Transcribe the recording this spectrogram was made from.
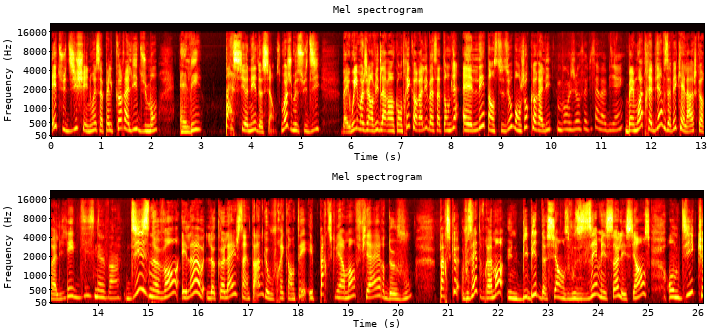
étudie chez nous. Elle s'appelle Coralie Dumont. Elle est passionnée de sciences. Moi, je me suis dit, Ben oui, moi j'ai envie de la rencontrer, Coralie. Ben ça tombe bien, elle est en studio. Bonjour Coralie. Bonjour Sophie, ça va bien? Ben moi très bien. Vous avez quel âge, Coralie? J'ai 19 ans. 19 ans. Et là, le collège Sainte-Anne que vous fréquentez est particulièrement fier de vous parce que vous êtes vraiment une bibite de science. Vous aimez ça, les sciences. On me dit que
